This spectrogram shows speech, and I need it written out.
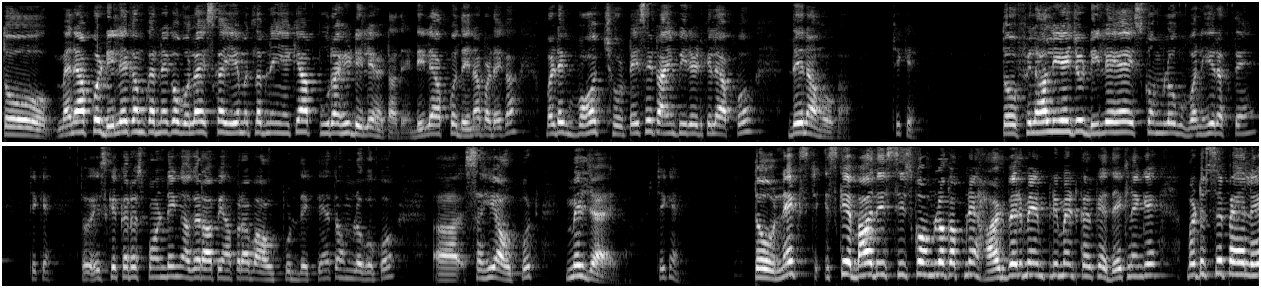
तो मैंने आपको डिले कम करने को बोला, इसका ये मतलब नहीं है कि आप पूरा ही डिले हटा दें। डिले आपको देना पड़ेगा। बट एक बहुत छोटे से टाइम पीरियड के लिए आपको देना होगा ठीक है? तो फ़िलहाल ये जो डिले है इसको हम लोग वन ही रखते हैं ठीक है? तो इसके करस्पॉन्डिंग अगर आप यहाँ पर आप आउटपुट देखते हैं तो हम लोगों को आ, सही आउटपुट मिल जाएगा ठीक है? तो नेक्स्ट इसके बाद इस चीज़ को हम लोग अपने हार्डवेयर में इंप्लीमेंट करके देख लेंगे बट उससे पहले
